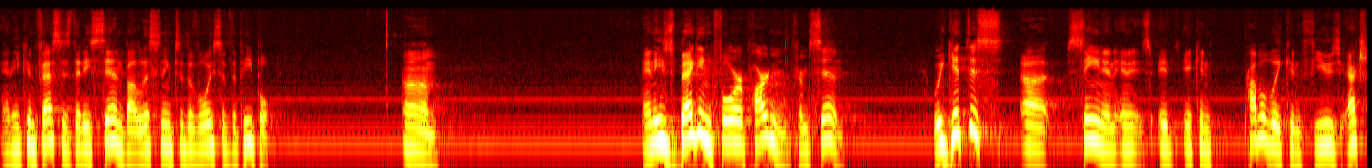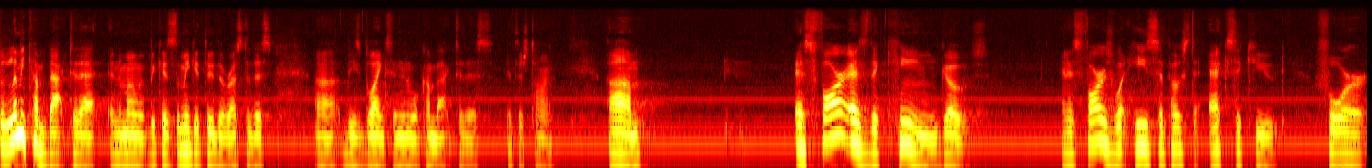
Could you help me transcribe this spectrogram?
and he confesses that he sinned by listening to the voice of the people um, and he's begging for pardon from sin we get this uh, scene and, and it, it can probably confuse you. Actually, let me come back to that in a moment because let me get through the rest of this, uh, these blanks, and then we'll come back to this if there's time. Um, as far as the king goes, and as far as what he's supposed to execute for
